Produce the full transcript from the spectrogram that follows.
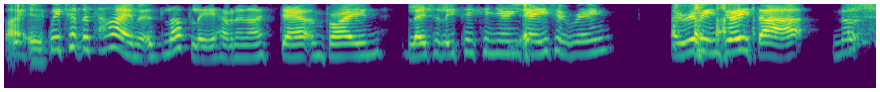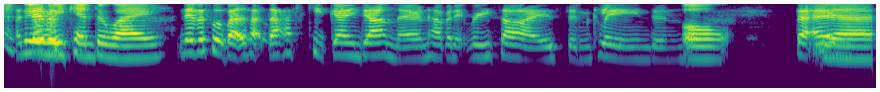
which, is- which at the time it was lovely having a nice day out in Brighton, leisurely picking your engagement ring. I really enjoyed that. Not, I a never, weekend away. never thought about the fact that I have to keep going down there and having it resized and cleaned and. Oh, but, um, yeah,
